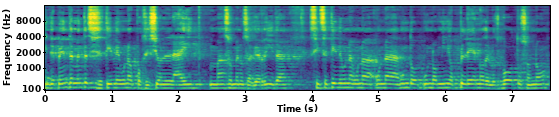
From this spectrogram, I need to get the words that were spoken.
independientemente si se tiene una oposición light, más o menos aguerrida, si se tiene una, un dominio pleno de los votos o no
